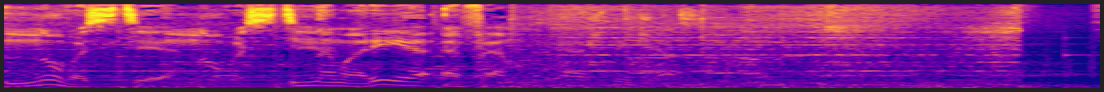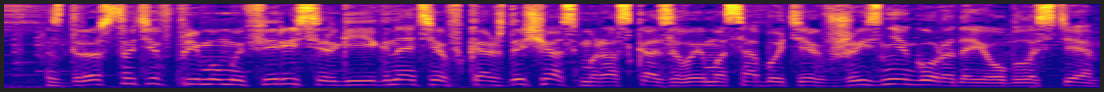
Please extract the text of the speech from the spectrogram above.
Новости. Новости. На Мария-ФМ. Здравствуйте, в прямом эфире Сергей Игнатьев. Каждый час мы рассказываем о событиях в жизни города и области.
